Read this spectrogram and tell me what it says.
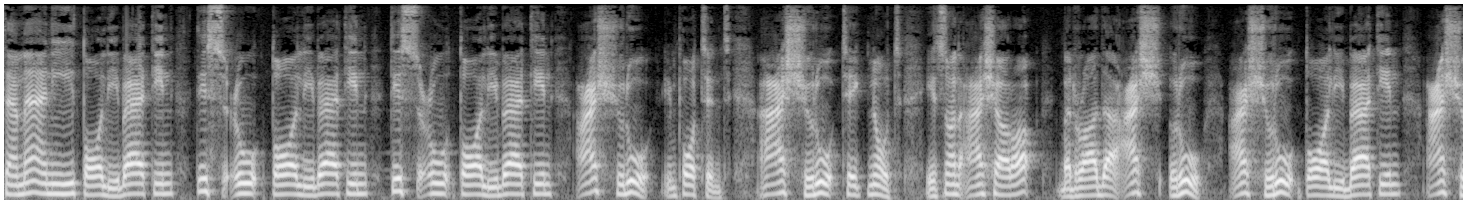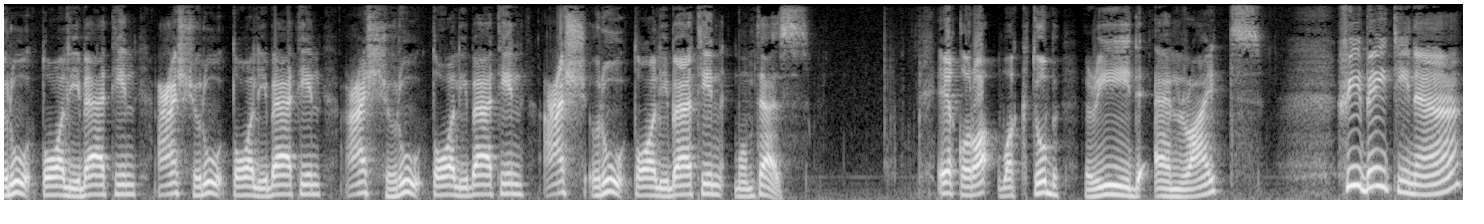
ثماني طالبات تسع طالبات تسع طالبات. عشر important. عشر take note. It's not عشرة but rather عشر. عشر طالبات عشر طالبات عشر طالبات عشر طالبات عشر طالبات. ممتاز. اقرأ واكتب read and write. في بيتنا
